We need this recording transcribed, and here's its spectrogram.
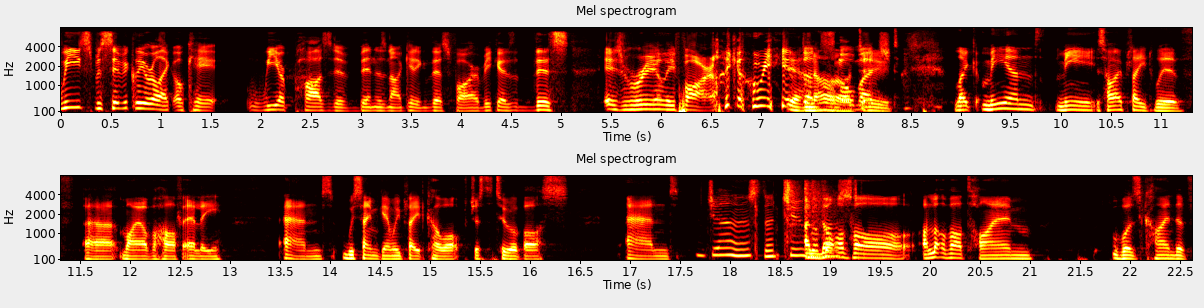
we specifically were like, okay, we are positive Ben is not getting this far because this is really far. Like we have Yeah. done no, so much. dude. Like me and me. So I played with uh, my other half, Ellie, and we same again. We played co-op, just the two of us, and Just the two a of lot us. of our a lot of our time was kind of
